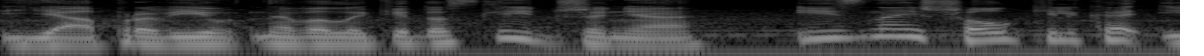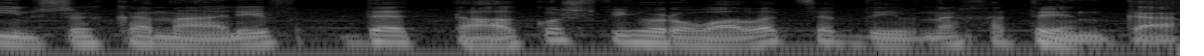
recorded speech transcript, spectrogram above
Я провів невелике дослідження і знайшов кілька інших каналів, де також фігурувала ця дивна хатинка.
